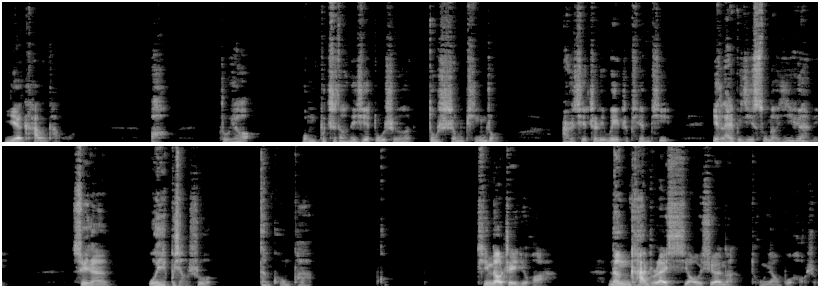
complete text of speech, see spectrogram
也看了看我：“，主要我们不知道那些毒蛇都是什么品种，而且这里位置偏僻，也来不及送到医院里。虽然我也不想说，但恐怕……”听到这句话，能看出来小轩呢同样不好受。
